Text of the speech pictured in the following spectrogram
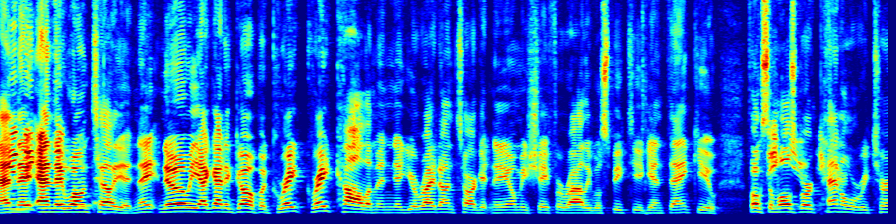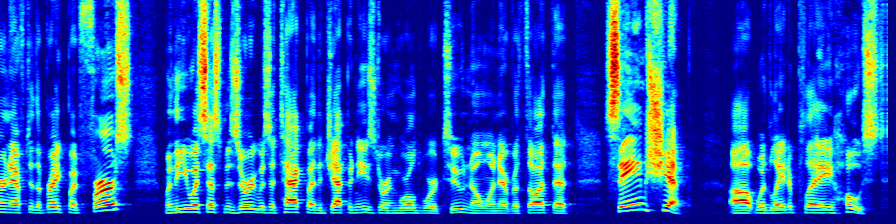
And, they, and they won't it. tell you. Na- Naomi, I got to go, but great, great column, and uh, you're right on target. Naomi Schaefer Riley, we'll speak to you again. Thank you. Folks, Thank the you. Panel will return after the break. But first, when the USS Missouri was attacked by the Japanese during World War II, no one ever thought that same ship uh, would later play host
